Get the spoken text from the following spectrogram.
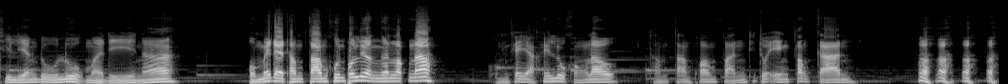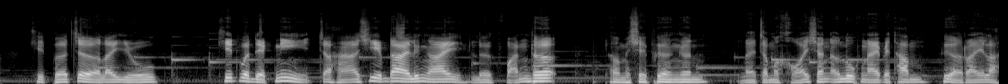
ที่เลี้ยงดูลูกมาดีนะ ผมไม่ได้ทำตามคุณเพราะเรื่องเงินหรอกนะ ผมแค่อยากให้ลูกของเราทำตามความฝันที่ตัวเองต้องการคิดเพ้อเจออะไรอยู่ คิดว่าเด็กนี่จะหาอาชีพได้หรือไง เลิกฝันเถอะ ถ้าไม่ใช่เพื่อเงิน นายจะมาขอให้ฉันเอาลูกนายไปทำเพื่ออะไรล่ะ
